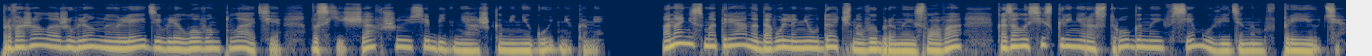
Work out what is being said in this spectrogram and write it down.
провожала оживленную леди в лиловом платье, восхищавшуюся бедняжками-негодниками. Она, несмотря на довольно неудачно выбранные слова, казалась искренне растроганной всем увиденным в приюте.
